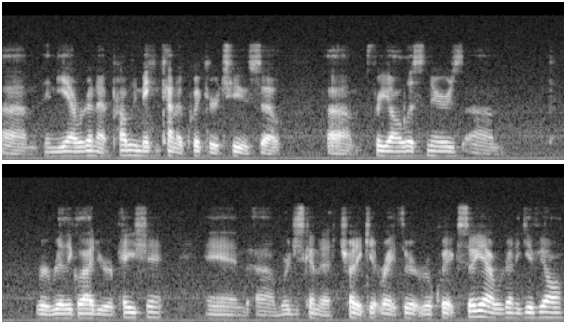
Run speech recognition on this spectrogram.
Um, and yeah, we're gonna probably make it kind of quicker too. So um, for y'all listeners, um, we're really glad you were patient, and um, we're just gonna try to get right through it real quick. So yeah, we're gonna give y'all,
